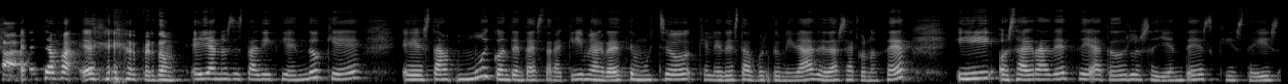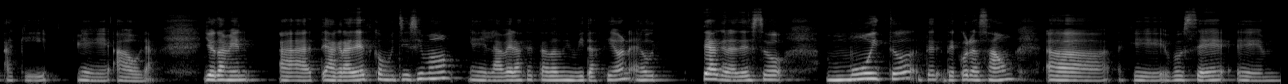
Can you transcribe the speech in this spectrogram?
Tá. perdón, ella nos está diciendo que eh, está muy contenta de estar aquí, me agradece mucho que le dé esta oportunidad de darse a conocer y os agradece a todos los oyentes que estéis aquí eh, ahora. Yo también uh, te agradezco muchísimo el haber aceptado mi invitación. Eu te agradeço muito de, de coração uh, que você eh,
